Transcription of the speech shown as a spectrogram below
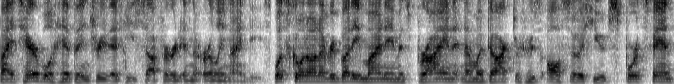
by a terrible hip injury that he suffered in the early 90s. What's going on everybody? My name is Brian and I'm a doctor who's also a huge sports fan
